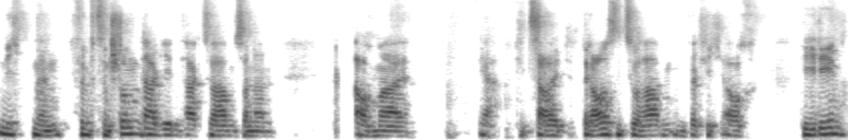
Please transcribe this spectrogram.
nicht einen 15-Stunden-Tag jeden Tag zu haben, sondern auch mal ja, die Zeit draußen zu haben und wirklich auch die Ideen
